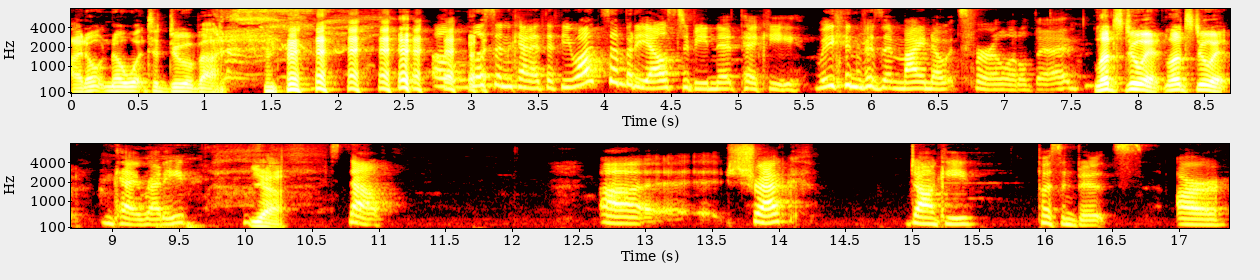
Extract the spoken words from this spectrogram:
I don't know what to do about it. Oh, listen, Kenneth, if you want somebody else to be nitpicky, we can visit my notes for a little bit. Let's do it. Let's do it. Okay, ready? Yeah. So, uh, Shrek, Donkey, Puss in Boots are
